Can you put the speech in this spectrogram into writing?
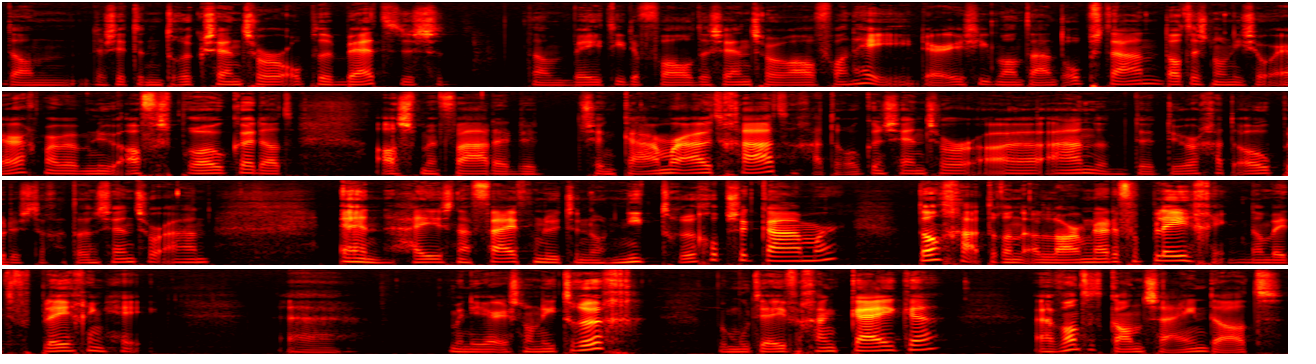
dan, er zit een druksensor op het bed, dus dan weet in ieder geval de sensor al van, hé, hey, er is iemand aan het opstaan. Dat is nog niet zo erg, maar we hebben nu afgesproken dat als mijn vader de, zijn kamer uitgaat, dan gaat er ook een sensor uh, aan, de deur gaat open, dus er gaat er een sensor aan en hij is na vijf minuten nog niet terug op zijn kamer, dan gaat er een alarm naar de verpleging. Dan weet de verpleging, hé, hey, uh, meneer is nog niet terug, we moeten even gaan kijken. Uh, want het kan zijn dat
